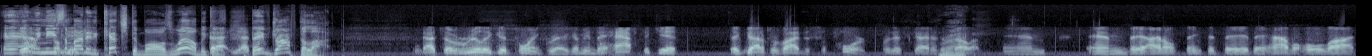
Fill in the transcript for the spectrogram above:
yeah, and we need somebody to catch the ball as well because that, they've dropped a lot. That's a really good point, Greg. I mean, they have to get, they've got to provide the support for this guy to right. develop. And and they I don't think that they they have a whole lot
